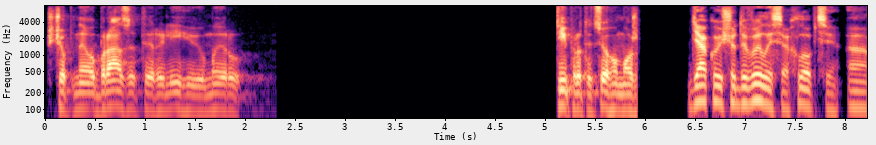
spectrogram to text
щоб не образити релігію миру. Ті проти цього можуть. Дякую, що дивилися, хлопці. Е,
